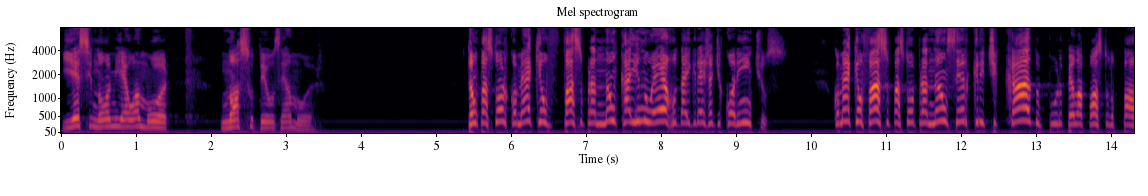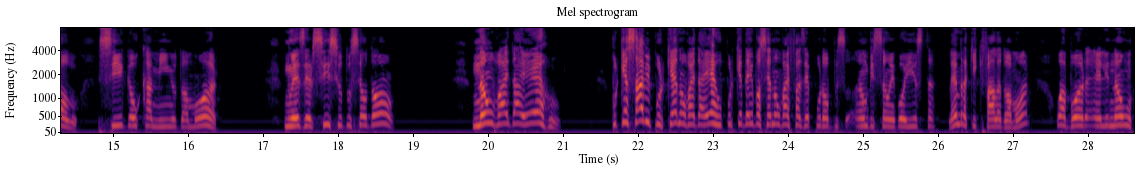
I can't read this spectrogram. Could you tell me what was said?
e esse nome é o amor. Nosso Deus é amor. Então, pastor, como é que eu faço para não cair no erro da igreja de Coríntios? Como é que eu faço, pastor, para não ser criticado por, pelo apóstolo Paulo? Siga o caminho do amor, no exercício do seu dom. Não vai dar erro. Porque sabe por que não vai dar erro? Porque daí você não vai fazer por ambição egoísta. Lembra aqui que fala do amor? O amor, ele não,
